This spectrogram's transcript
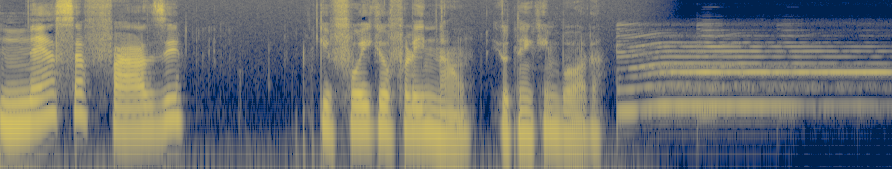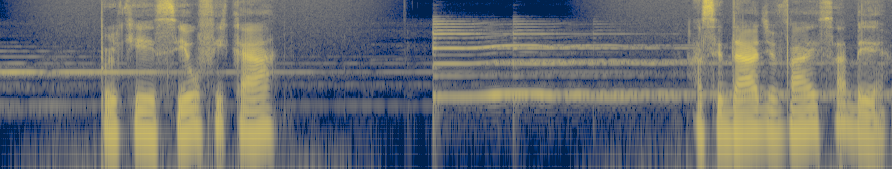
nessa fase, que foi que eu falei, não, eu tenho que ir embora. Porque se eu ficar, a cidade vai saber.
